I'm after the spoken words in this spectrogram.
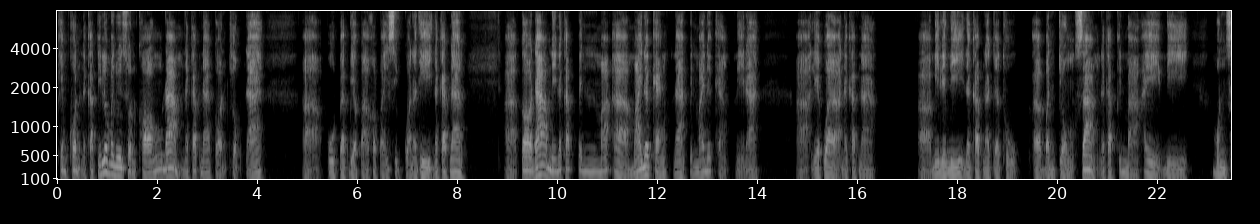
เข้มข้นนะครับที่เริ่มาดูส่วนของด้ามนะครับนะก่อนจบนะอ่าพูดแป๊บเดียวปาเข้าไป 10 กว่านาทีนะครับนะอ่าก็ด้ามนี่นะครับเป็นไม้เนื้อแข็งนะเป็นไม้เนื้อแข็งนี่นะ เรียกว่านะครับนะมีเล่มนี้นะครับนะจะถูกบรรจงสร้างนะครับขึ้นมาให้มีมนสเส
